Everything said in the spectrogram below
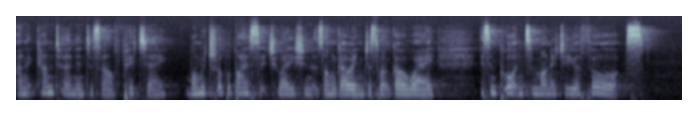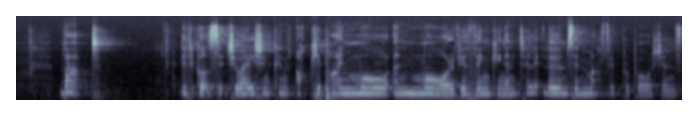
and it can turn into self pity. When we're troubled by a situation that's ongoing, just won't go away, it's important to monitor your thoughts. That difficult situation can occupy more and more of your thinking until it looms in massive proportions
